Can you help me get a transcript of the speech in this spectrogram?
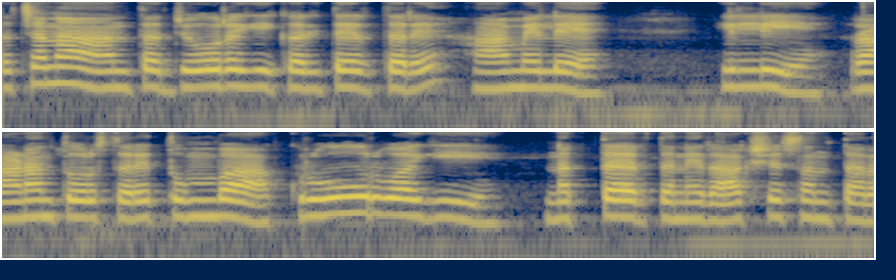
ರಚನಾ ಅಂತ ಜೋರಾಗಿ ಕರಿತಾ ಇರ್ತಾರೆ. ಆಮೇಲೆ ಇಲ್ಲಿ ರಾಣನ್ ತೋರಿಸ್ತಾರೆ. ತುಂಬ ಕ್ರೂರವಾಗಿ ನಗ್ತಾ ಇರ್ತಾನೆ ರಾಕ್ಷಸಂತರ ಥರ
